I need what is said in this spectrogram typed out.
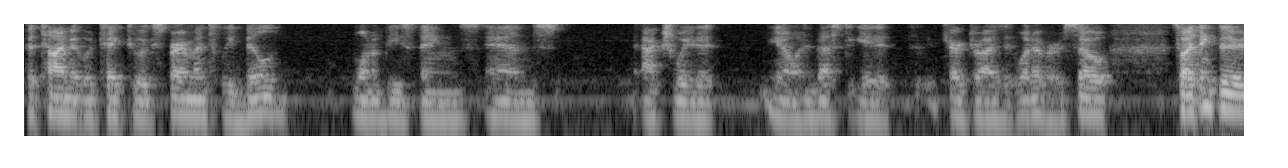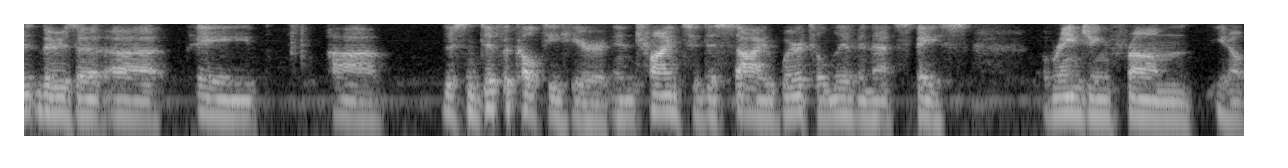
the time it would take to experimentally build one of these things and actuate it, you know, investigate it, characterize it, whatever. So, so I think there's there's a a, a uh, there's some difficulty here in trying to decide where to live in that space ranging from you know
